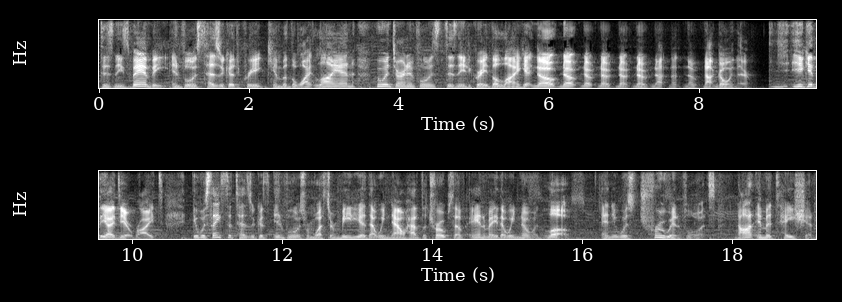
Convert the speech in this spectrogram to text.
Disney's Bambi influenced Tezuka to create Kimba the White Lion, who in turn influenced Disney to create the Lion King. No, no, no, no, no, no, not, not, no, not going there you get the idea, right? It was thanks to Tezuka's influence from Western media that we now have the tropes of anime that we know and love. And it was true influence, not imitation.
